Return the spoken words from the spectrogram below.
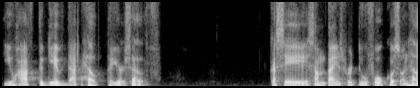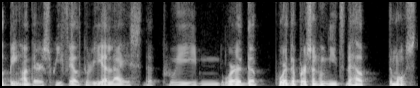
you have to give that help to yourself. Kasi sometimes we're too focused on helping others we fail to realize that we we're the we're the person who needs the help the most.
